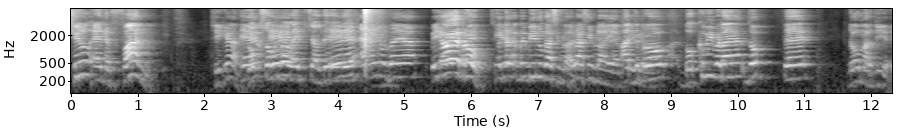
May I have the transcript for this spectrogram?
Chill and fun. ਠੀਕ ਆ ਦੁੱਖ ਸੁੱਖ ਦਾ ਲਾਈਫ ਚੱਲਦੇ ਰਹਿੰਦੇ ਆ। ਐਂ ਹੀ ਹੁੰਦਾ ਆ ਵੀ ਓਏ bro ਬੀਬੀ ਨੂੰ ਗਾਸੀ ਬਣਾ ਗਲਾਸੀ ਬਣਾ ਯਾਰ ਅੱਜ bro ਦੁੱਖ ਵੀ ਬੜਾ ਆ ਦੁੱਖ ਤੇ ਜੋ ਮਰਜ਼ੀ ਹੈ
